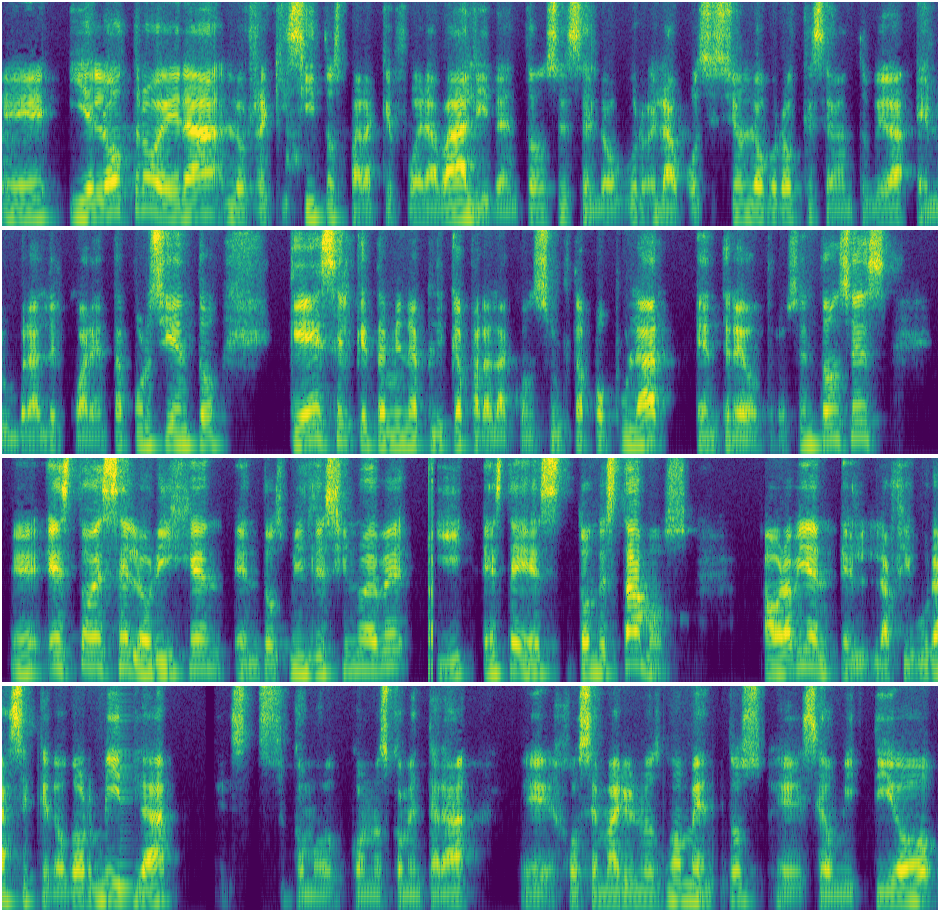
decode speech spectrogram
Eh, y el otro era los requisitos para que fuera válida. Entonces, la oposición logró que se mantuviera el umbral del 40%, que es el que también aplica para la consulta popular, entre otros. Entonces, eh, esto es el origen en 2019 y este es donde estamos. Ahora bien, la figura se quedó dormida, como, nos comentará eh, José Mario en unos momentos, eh, se omitió,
